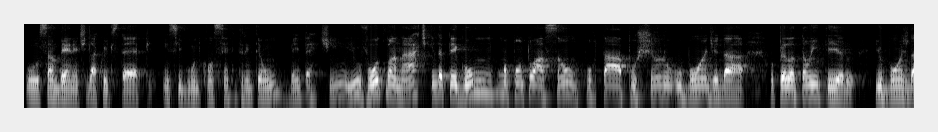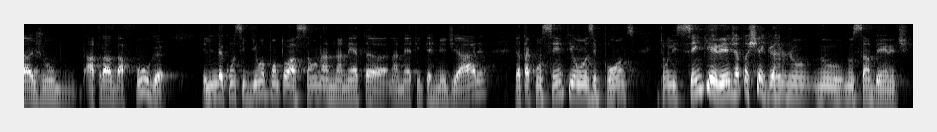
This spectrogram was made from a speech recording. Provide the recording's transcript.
o Sam Bennett da Quick Step em segundo com 131, bem pertinho, e o Volt Van Aert que ainda pegou uma pontuação por estar tá puxando o bonde da o pelotão inteiro e o bonde da Jumbo atrás da fuga, ele ainda conseguiu uma pontuação na, na meta na meta intermediária, já está com 111 pontos, então ele sem querer já está chegando no, no, no Sam Bennett.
